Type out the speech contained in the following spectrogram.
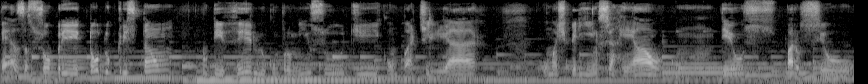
pesa sobre todo cristão o dever e o compromisso de compartilhar uma experiência real com Deus para o seu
